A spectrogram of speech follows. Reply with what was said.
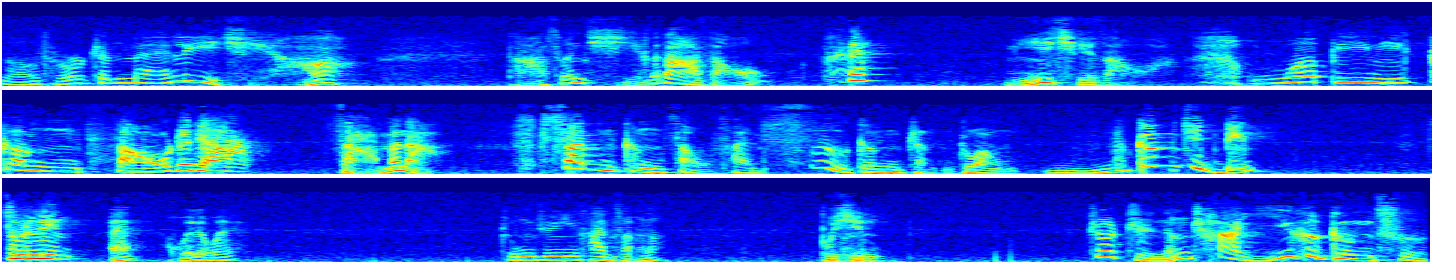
老头真卖力气啊！打算起个大早。嘿，你起早啊？我比你更早着点儿。咱们呢，三更造饭，四更整装，五更进兵。遵令。哎，回来回来。中军一看，怎么了？不行。这只能差一个更次，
